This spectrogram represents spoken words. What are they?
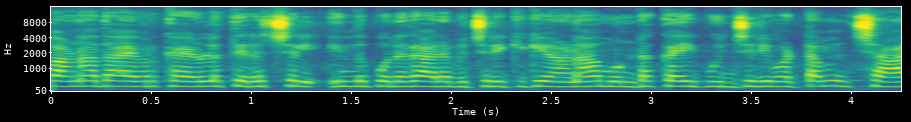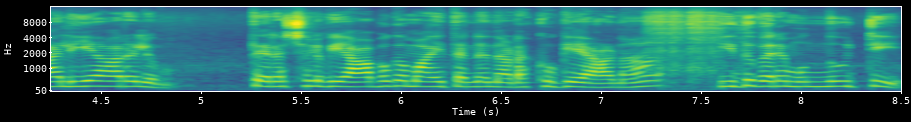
കാണാതായവർക്കായുള്ള തിരച്ചിൽ ഇന്ന് പുനരാരംഭിച്ചിരിക്കുകയാണ്. മുണ്ടക്കൈ പുഞ്ചിരിമട്ടം ചാലിയാറിലും തിരച്ചിൽ വ്യാപകമായി തന്നെ നടക്കുകയാണ്. ഇതുവരെ മുന്നൂറ്റി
